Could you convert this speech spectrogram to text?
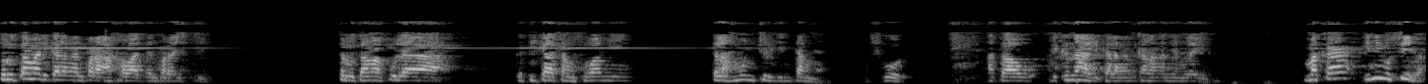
Terutama di kalangan para akhwat dan para istri. Terutama pula ketika sang suami telah muncul bintangnya, masyhur atau dikenal di kalangan-kalangan yang lain. Maka ini musibah.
